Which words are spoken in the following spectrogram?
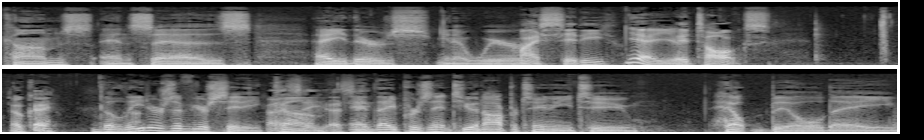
comes and says, "Hey, there's you know we're my city, Yeah, it talks. Okay. the leaders of your city I come see, I see. and they present to you an opportunity to help build a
